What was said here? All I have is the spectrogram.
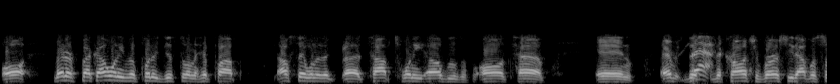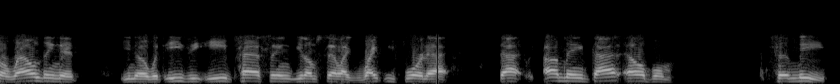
all. Matter of fact, I won't even put it just on the hip hop. I'll say one of the uh, top 20 albums of all time. And every, the, the controversy that was surrounding it, you know, with Easy E passing, you know what I'm saying, like right before that, that I mean, that album to me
